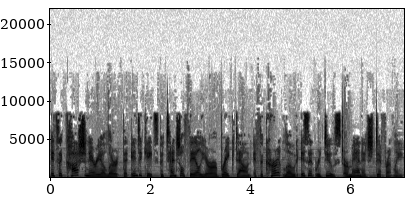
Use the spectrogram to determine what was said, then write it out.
It's a cautionary alert that indicates potential failure or breakdown if the current load isn't reduced or managed differently.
